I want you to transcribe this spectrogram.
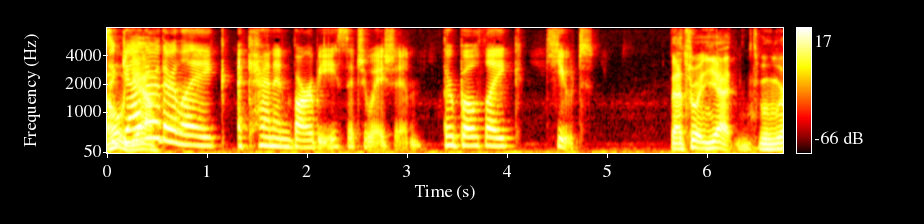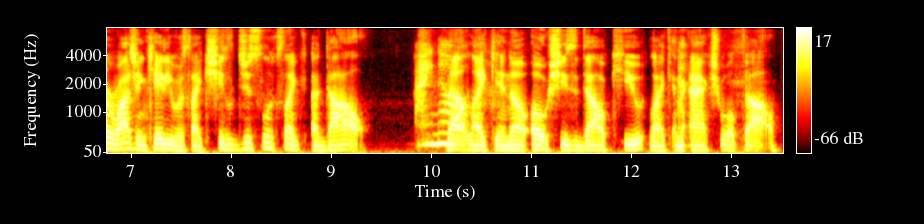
Oh, Together yeah. they're like a Ken and Barbie situation. They're both like cute. That's what, yeah. When we were watching, Katie was like, she just looks like a doll. I know. Not like, you know, oh, she's a doll cute, like an actual doll.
